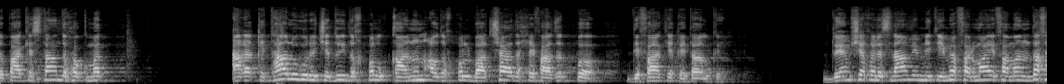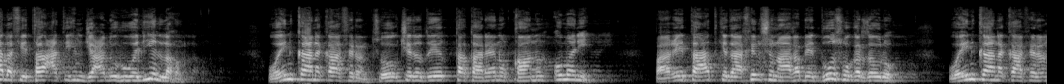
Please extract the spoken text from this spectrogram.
د پاکستان د حکومت هغه قتال وګورئ چې دوی د خپل قانون او د خپل بادشاه د حفاظت په دفاع کې قتال کوي دویم شیخ الاسلام ابن تیمیه فرمایي فمن دخل فی طاعتهم جعلوه ولیا لهم وان کان کافرا څوک چې د دوی تاتاریانو قانون اومني پاغه طاعت کې داخل شون هغه به دوست وګرځولو وان کان کافرا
